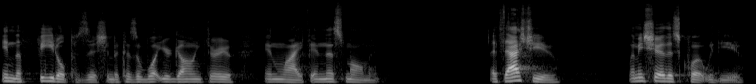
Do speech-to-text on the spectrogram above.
in the fetal position because of what you're going through in life in this moment. If that's you, let me share this quote with you.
